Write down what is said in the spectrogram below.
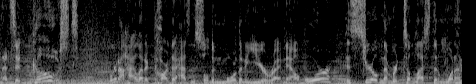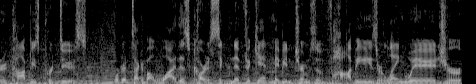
Damn, that's a ghost. We're going to highlight a card that hasn't sold in more than a year right now, or is serial numbered to less than 100 copies produced. We're going to talk about why this card is significant, maybe in terms of hobbies or language or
